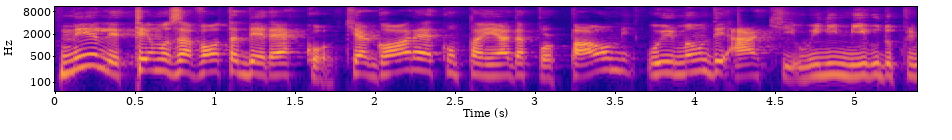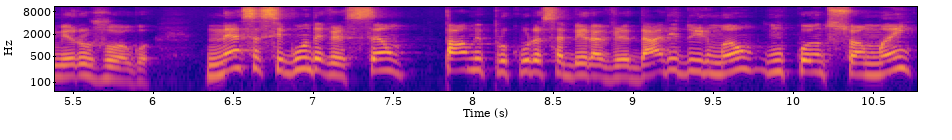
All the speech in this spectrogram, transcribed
Nele temos a volta de Ereko, que agora é acompanhada por Palme, o irmão de Aki, o inimigo do primeiro jogo. Nessa segunda versão, Palme procura saber a verdade do irmão, enquanto sua mãe,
